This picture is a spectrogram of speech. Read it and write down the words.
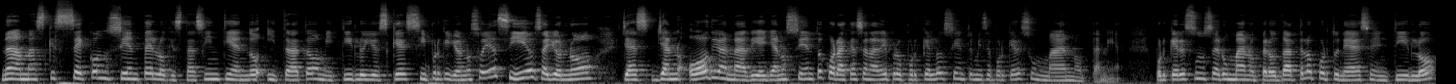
Nada más que sé consciente de lo que estás sintiendo y trata de omitirlo. Y yo es que sí, porque yo no soy así, o sea, yo no, ya, ya no odio a nadie, ya no siento coraje hacia nadie, pero ¿por qué lo siento? Y me dice, porque eres humano, Tania, porque eres un ser humano, pero date la oportunidad de sentirlo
